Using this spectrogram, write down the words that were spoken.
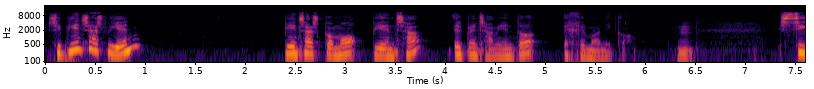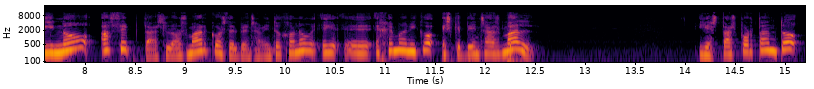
si piensas bien, piensas como piensa el pensamiento hegemónico. Hmm. Si no aceptas los marcos del pensamiento eh, eh, hegemónico, es que piensas mal. Y estás, por tanto,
